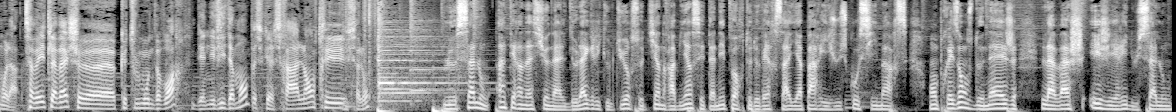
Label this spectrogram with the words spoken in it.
Voilà. Ça va être la vache euh, que tout le monde va voir, bien évidemment, parce qu'elle sera à l'entrée du salon. Le Salon international de l'agriculture se tiendra bien cette année porte de Versailles à Paris jusqu'au 6 mars, en présence de neige, la vache égérie du salon,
